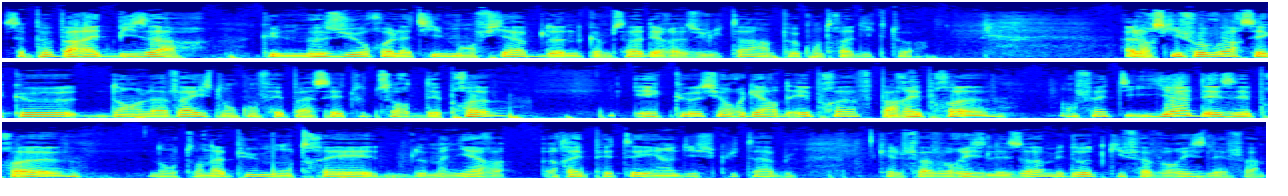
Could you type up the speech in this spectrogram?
Ça peut paraître bizarre qu'une mesure relativement fiable donne comme ça des résultats un peu contradictoires. Alors ce qu'il faut voir, c'est que dans la Vice, donc on fait passer toutes sortes d'épreuves, et que si on regarde épreuve par épreuve, en fait, il y a des épreuves dont on a pu montrer de manière répétée et indiscutable qu'elles favorisent les hommes et d'autres qui favorisent les femmes.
